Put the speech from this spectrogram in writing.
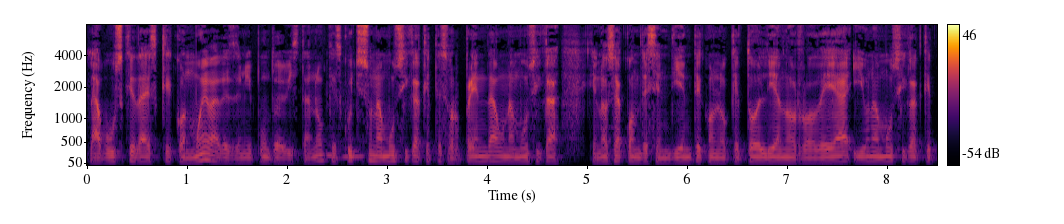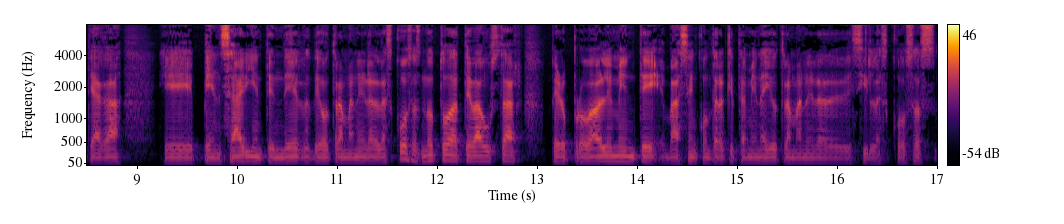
la búsqueda es que conmueva desde mi punto de vista, ¿no? Que escuches una música que te sorprenda, una música que no sea condescendiente con lo que todo el día nos rodea y una música que te haga eh, pensar y entender de otra manera las cosas. No toda te va a gustar, pero probablemente vas a encontrar que también hay otra manera de decir las cosas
